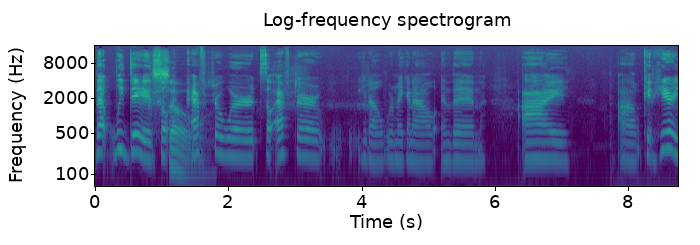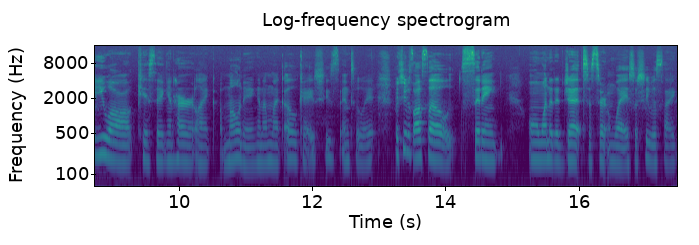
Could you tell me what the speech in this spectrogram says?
that we did. So, So- afterward, so after, you know, we're making out, and then I um, could hear you all kissing and her like moaning, and I'm like, okay, she's into it. But she was also sitting on one of the jets a certain way, so she was like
